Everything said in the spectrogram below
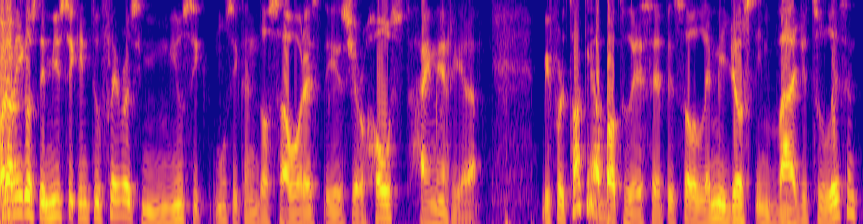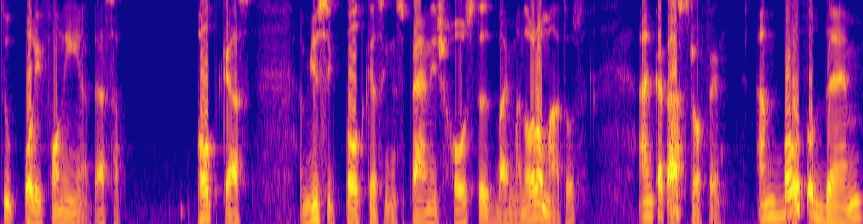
Hola amigos de Music in Two Flavors, Music, Music en Dos Sabores. This is your host, Jaime Riera. Before talking about today's episode, let me just invite you to listen to Polifonia. That's a podcast, a music podcast in Spanish hosted by Manolo Matos and Catastrophe. And both of them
